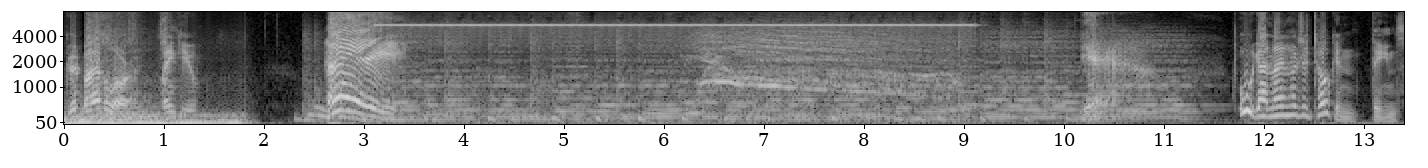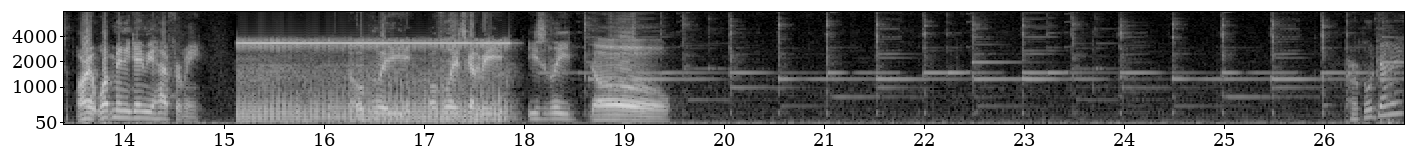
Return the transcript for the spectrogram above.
Goodbye, Ballora. Thank you. Hey! Yeah! Ooh, we got 900 token things. Alright, what minigame you have for me? Hopefully, hopefully it's gonna be easily... Oh. Purple guy?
